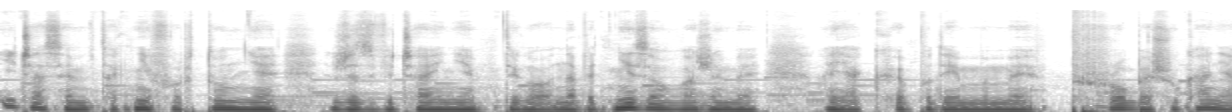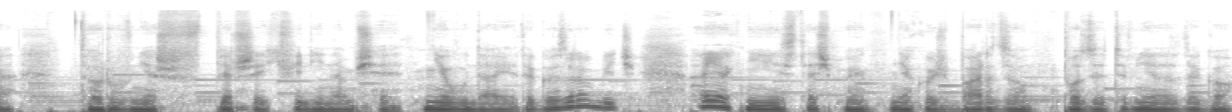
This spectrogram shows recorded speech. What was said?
i czasem tak niefortunnie, że zwyczajnie tego nawet nie zauważymy, a jak podejmiemy próbę szukania, to również w pierwszej chwili nam się nie udaje tego zrobić, a jak nie jesteśmy jakoś bardzo pozytywnie do tego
